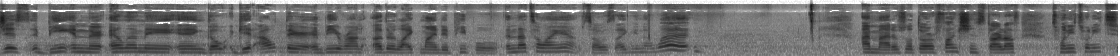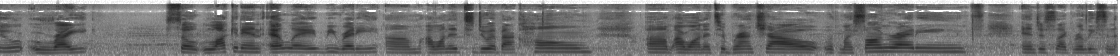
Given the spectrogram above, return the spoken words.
just be in their element and go get out there and be around other like-minded people. And that's how I am. So I was like, you know what? I might as well throw a function. Start off 2022 right. So lock it in. LA, we ready. Um, I wanted to do it back home. Um, I wanted to branch out with my songwriting and just like release an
